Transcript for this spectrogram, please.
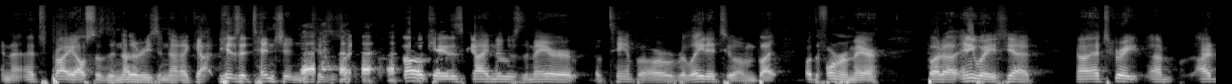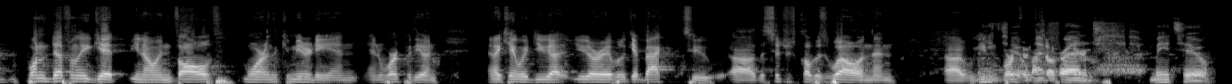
and that's probably also another reason that I got his attention because it's like, oh, okay, this guy knows the mayor of Tampa or related to him, but or the former mayor. But uh, anyways, yeah, uh, that's great. Um, I want to definitely get you know involved more in the community and and work with you and and I can't wait you got you are able to get back to uh, the Citrus Club as well, and then uh, we Me can work too, on my friend. Me too.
